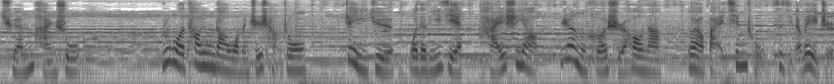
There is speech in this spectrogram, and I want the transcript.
全盘输。如果套用到我们职场中，这一句我的理解还是要任何时候呢都要摆清楚自己的位置，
